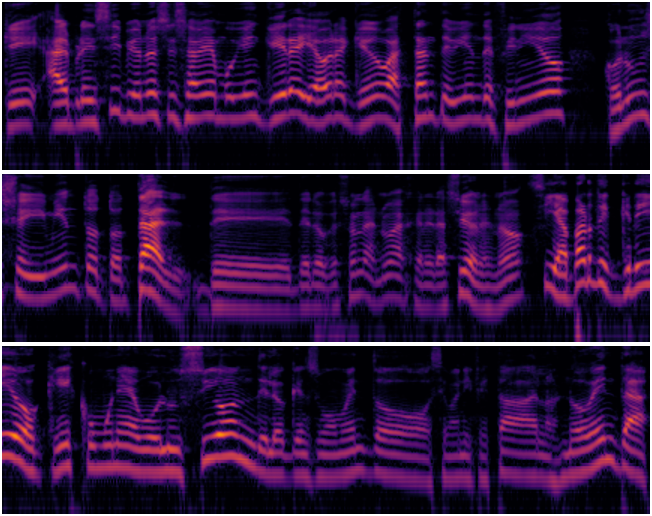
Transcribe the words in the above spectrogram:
que al principio no se sabía muy bien qué era y ahora quedó bastante bien definido con un seguimiento total de, de lo que son las nuevas generaciones, ¿no? Sí, aparte creo que es como una evolución de lo que en su momento se manifestaba en los 90,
